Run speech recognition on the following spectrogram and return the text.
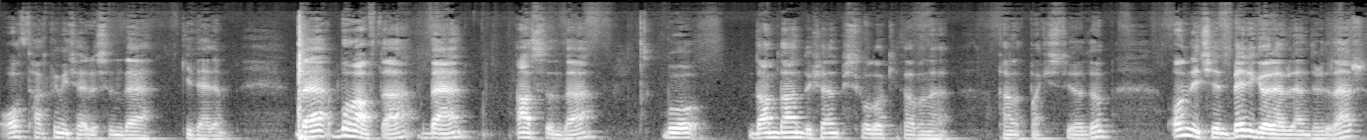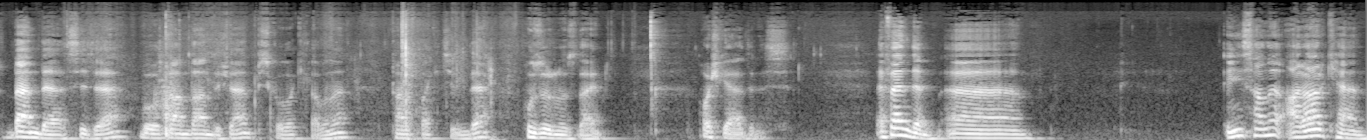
o takvim içerisinde gidelim. Ve bu hafta ben aslında bu Damdan Düşen Psikolog kitabını tanıtmak istiyordum. Onun için beni görevlendirdiler. Ben de size bu Damdan Düşen Psikolog kitabını tanıtmak için de huzurunuzdayım. Hoş geldiniz. Efendim, eee insanı ararken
